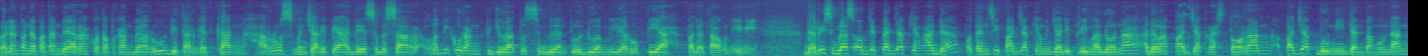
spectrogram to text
Badan Pendapatan Daerah Kota Pekanbaru ditargetkan harus mencari PAD sebesar lebih kurang 792 miliar rupiah pada tahun ini. Dari 11 objek pajak yang ada, potensi pajak yang menjadi primadona adalah pajak restoran, pajak bumi dan bangunan,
